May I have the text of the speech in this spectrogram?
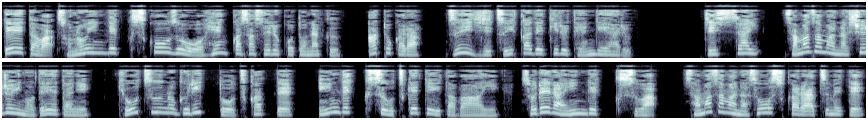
データはそのインデックス構造を変化させることなく、後から随時追加できる点である。実際、様々な種類のデータに共通のグリッドを使ってインデックスをつけていた場合、それらインデックスは様々なソースから集めて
